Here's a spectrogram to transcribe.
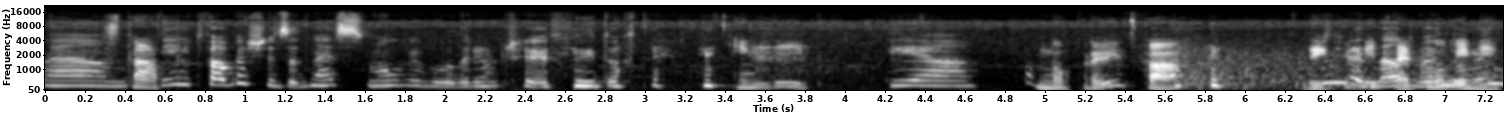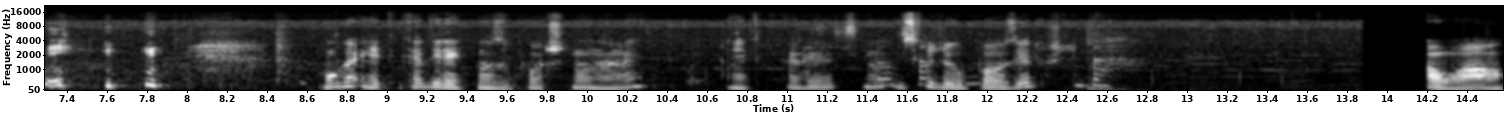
А, и това беше за днес. Много ви благодарим, че дойдохте. Indeed. А, Но преди това, една-две 35 новини. новини. Мога е така директно започна, нали? Е така директно. Искаш да го паузираш ли? Да. О, вау,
